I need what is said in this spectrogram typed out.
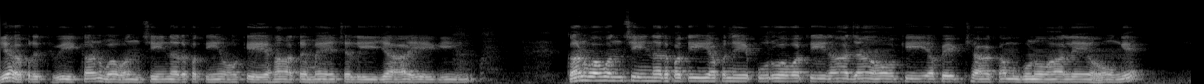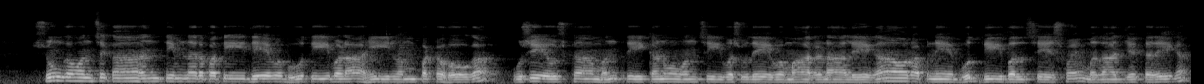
यह पृथ्वी कण्ववंशी नरपतियों के हाथ में चली जाएगी। कण्ववंशी नरपति अपने पूर्ववर्ती राजाओं की अपेक्षा कम गुण वाले होंगे। शुंग वंश का अंतिम नरपति देवभूति बड़ा ही लंपट होगा। उसे उसका मंत्री कण्ववंशी वसुदेव मार डालेगा और अपने बुद्धि बल से स्वयं राज्य करेगा।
